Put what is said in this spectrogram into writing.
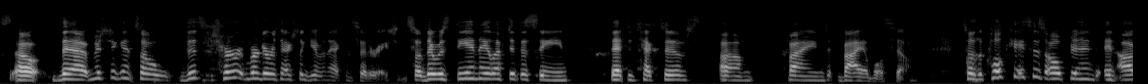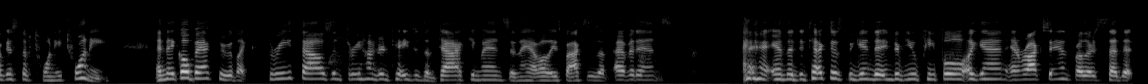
So the Michigan, so this her murder was actually given that consideration. So there was DNA left at the scene that detectives um, find viable still. So the cold case is opened in August of 2020. And they go back through like 3,300 pages of documents and they have all these boxes of evidence. and the detectives begin to interview people again. And Roxanne's brother said that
